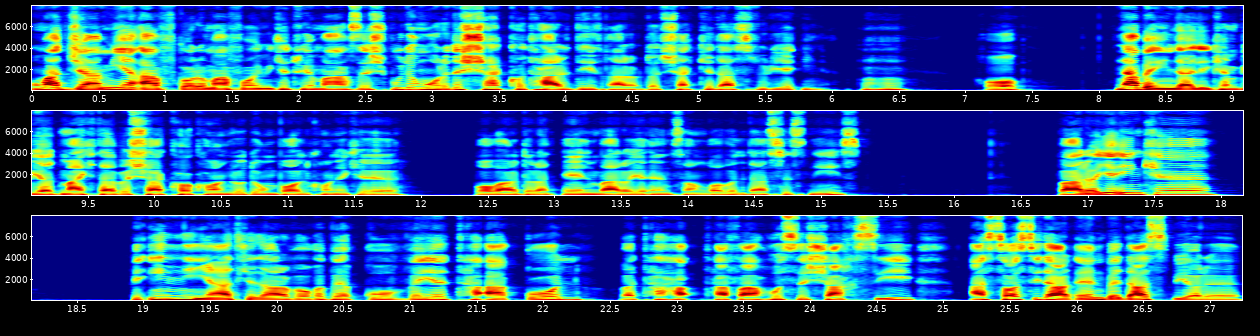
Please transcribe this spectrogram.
اومد جمعی افکار و مفاهیمی که توی مغزش بود و مورد شک و تردید قرار داد. شک دستوری اینه. خب؟ نه به این دلیل که بیاد مکتب شکاکان رو دنبال کنه که باور دارن علم برای انسان قابل دسترس نیست. برای اینکه به این نیت که در واقع به قوه تعقل و تفحص شخصی اساسی در علم به دست بیاره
